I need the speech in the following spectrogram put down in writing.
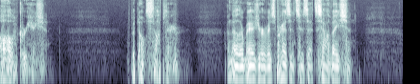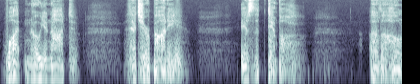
all of creation. But don't stop there. Another measure of his presence is that salvation. What know you not? That your body is the temple of the Holy.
